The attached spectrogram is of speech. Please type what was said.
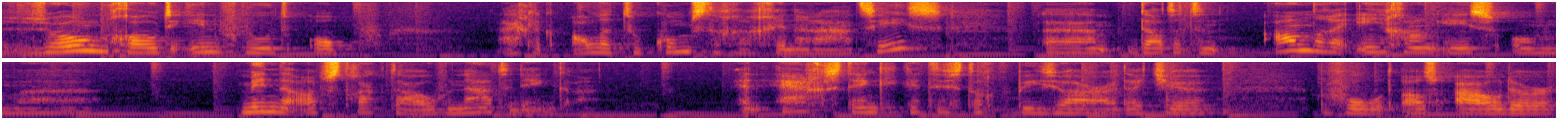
zo'n grote invloed op eigenlijk alle toekomstige generaties. Uh, dat het een andere ingang is om minder abstract daarover na te denken. En ergens denk ik, het is toch bizar dat je bijvoorbeeld als ouder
